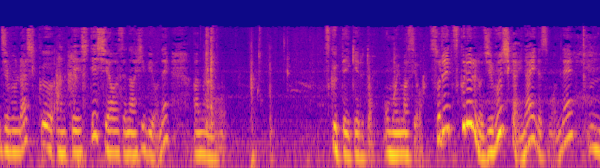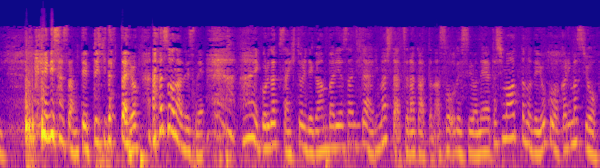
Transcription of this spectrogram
自分らしく安定して幸せな日々をねあの作っていけると思いますよ。それ作れるの自分しかいないですもんね。うん。リサさん、鉄壁だったよ。あ、そうなんですね。はい。ゴルダックさん、一人で頑張り屋さん時代ありました。辛かったな。そうですよね。私もあったのでよくわかりますよ。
